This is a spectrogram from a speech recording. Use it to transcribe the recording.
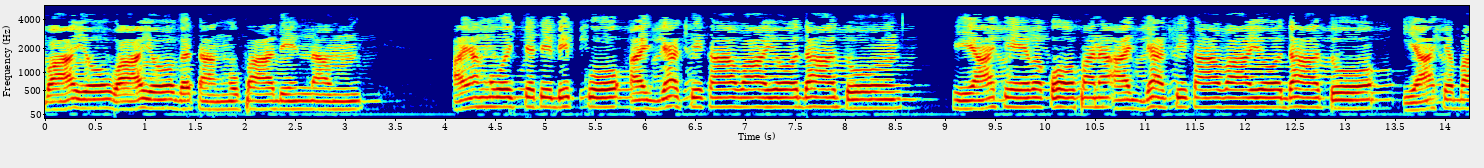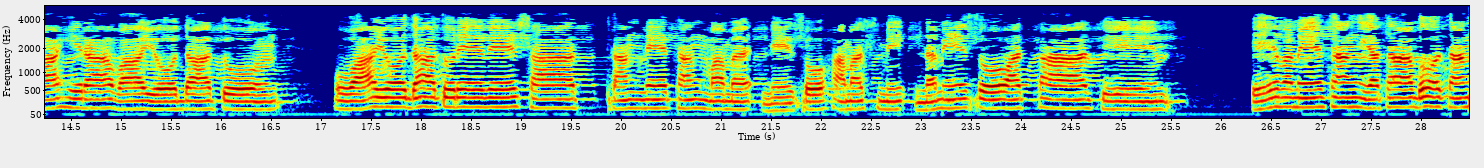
වායෝ වායෝ ගතං උපාදින්නම්. අයං වොච්චති බික්ඛෝ අජ්ජත්තිකා වායෝ ධාතුන් යාචේව කෝපන අජ්ජත්තිකා වායෝ ධාතෝ යාච බාහිරා වායෝ ධාතෝ. වායෝ ධාතුරේ වේසාත් සංනේ තං මම නේසෝ හමස්මි නමේසෝ අත්තාති ඒවමේ සං යථා භූතං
